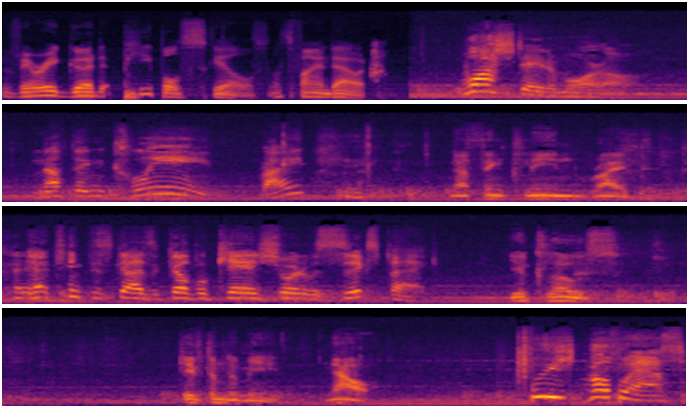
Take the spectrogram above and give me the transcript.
very good people skills. Let's find out. Wash day tomorrow. Nothing clean, right? Nothing clean, right? Hey, I think this guy's a couple cans short of a six pack. You're close. Give them to me. Now. Please go fast.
